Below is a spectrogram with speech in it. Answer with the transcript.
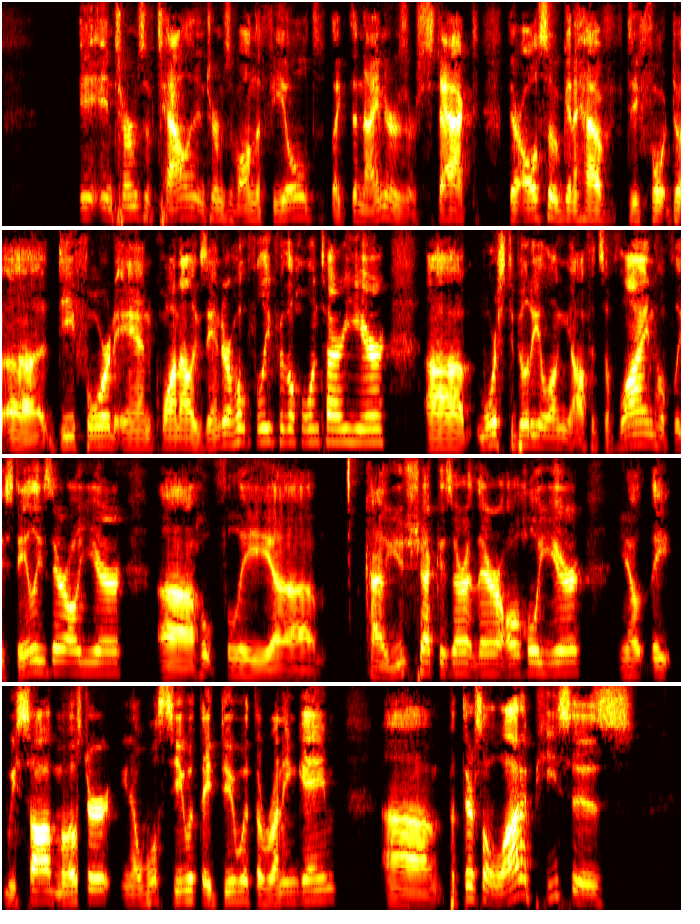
in, in terms of talent, in terms of on the field, like the Niners are stacked. They're also going to have D Ford, uh, Dee Ford and Kwon Alexander, hopefully, for the whole entire year. Uh, more stability along the offensive line. Hopefully, Staley's there all year. Uh, hopefully, uh, Kyle Juszczyk is there, there all whole year. You know, they we saw Mostert. You know, we'll see what they do with the running game. Um, but there's a lot of pieces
